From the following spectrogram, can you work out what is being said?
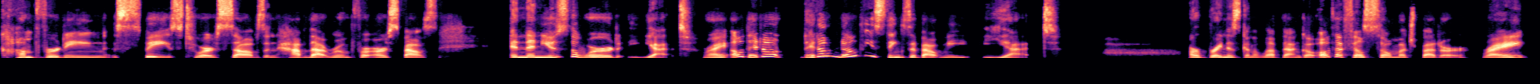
comforting space to ourselves and have that room for our spouse. And then use the word yet right? Oh they don't they don't know these things about me yet. Our brain is going to love that and go oh that feels so much better right?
